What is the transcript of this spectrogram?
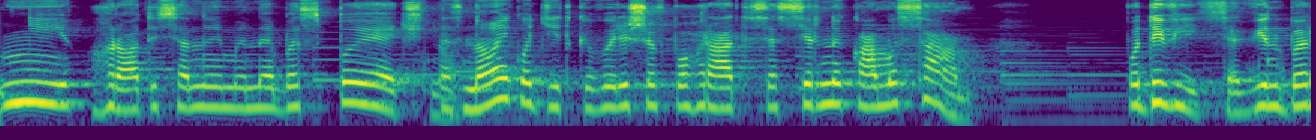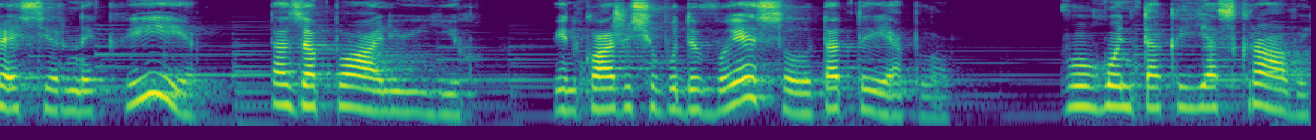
Ні, гратися ними небезпечно. Знайко, дітки, вирішив погратися з сірниками сам. Подивіться, він бере сірники та запалює їх. Він каже, що буде весело та тепло. Вогонь такий яскравий,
